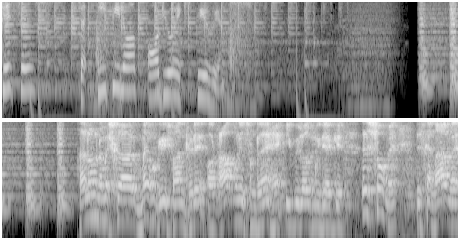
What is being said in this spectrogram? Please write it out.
This is the Epilogue Audio Experience. Hello नमस्कार मैं हूँ गिरीश वानखेड़े और आप मुझे सुन रहे हैं ईपीलॉग मीडिया के इस शो में, जिसका नाम है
